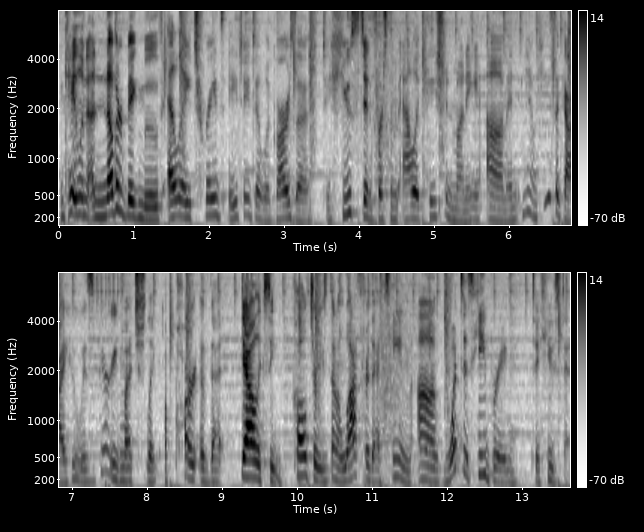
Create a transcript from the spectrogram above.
And Calen, another big move. LA trades AJ De La Garza to Houston for some allocation money. Um, and, you know, he's a guy who is very much like a part of that Galaxy culture. He's done a lot for that team. Um, what does he bring to Houston?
